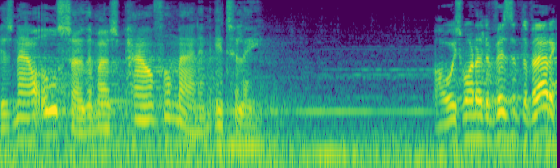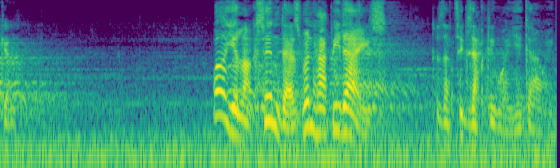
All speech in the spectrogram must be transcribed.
is now also the most powerful man in Italy. Always wanted to visit the Vatican. Well, your luck's in, Desmond. Happy days. Because that's exactly where you're going.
